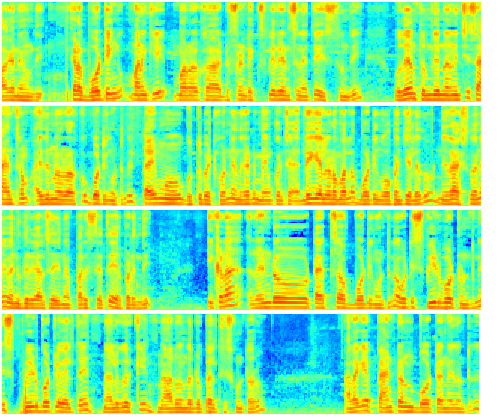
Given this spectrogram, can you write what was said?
బాగానే ఉంది. ఇక్కడ బోటింగ్ మనకి మరొక డిఫరెంట్ ఎక్స్పీరియన్స్ని అయితే ఇస్తుంది. ఉదయం తొమ్మిదిన్నర నుంచి సాయంత్రం ఐదున్నర వరకు బోటింగ్ ఉంటుంది. టైం గుర్తుపెట్టుకోండి. ఎందుకంటే మేము కొంచెం ఎర్లీగా వెళ్ళడం వల్ల బోటింగ్ ఓపెన్ చేయలేదు. నిరాశతోనే వెనుదిరగాల్సిన పరిస్థితి అయితే ఏర్పడింది. ఇక్కడ రెండు టైప్స్ ఆఫ్ బోటింగ్ ఉంటుంది. ఒకటి స్పీడ్ బోట్ ఉంటుంది. స్పీడ్ బోట్లో వెళ్తే నలుగురికి నాలుగు వందల రూపాయలు తీసుకుంటారు. అలాగే ప్యాంటోన్ బోట్ అనేది ఉంటుంది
